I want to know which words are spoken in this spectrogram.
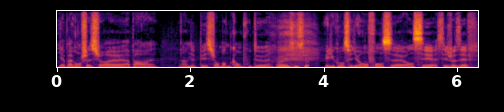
il n'y a pas grand chose sur, à part un EP sur Bandcamp ou deux. ouais, c'est ça. Et du coup, on s'est dit, on fonce, on sait, c'est Joseph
